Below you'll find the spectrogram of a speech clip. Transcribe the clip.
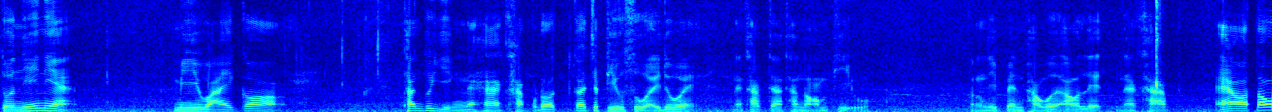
ตัวนี้เนี่ยมีไว้ก็ ท่านผู้หญิงนะฮะขับรถก็จะผิวสวยด้วยนะครับจะถนอมผิว ตรงนี้เป็น power outlet นะครับแอร์ออโต้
